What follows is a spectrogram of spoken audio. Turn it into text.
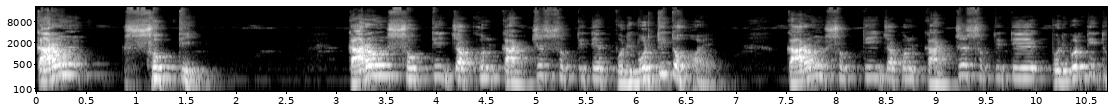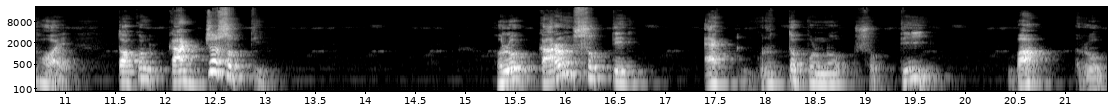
কারণ শক্তি। কারণ শক্তি যখন কার্য শক্তিতে পরিবর্তিত হয়, কারণ শক্তি যখন কার্য শক্তিতে পরিবর্তিত হয় তখন কার্য শক্তি হলো কারণ শক্তির এক গুরুত্বপূর্ণ শক্তি বা রূপ।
